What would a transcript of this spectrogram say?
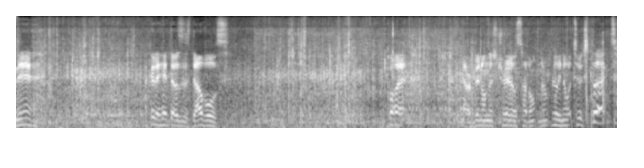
Yeah. I could have hit those as doubles. But never been on this trail, so I don't really know what to expect.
